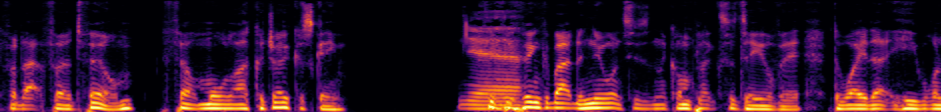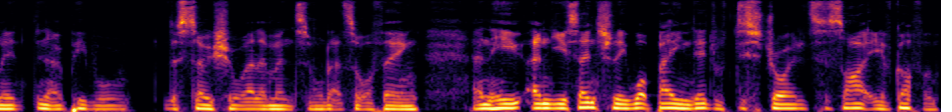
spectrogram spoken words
for that third film felt more like a Joker scheme. Yeah. If you think about the nuances and the complexity of it, the way that he wanted, you know, people, the social elements and all that sort of thing, and he, and essentially what Bane did was destroy the society of Gotham.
